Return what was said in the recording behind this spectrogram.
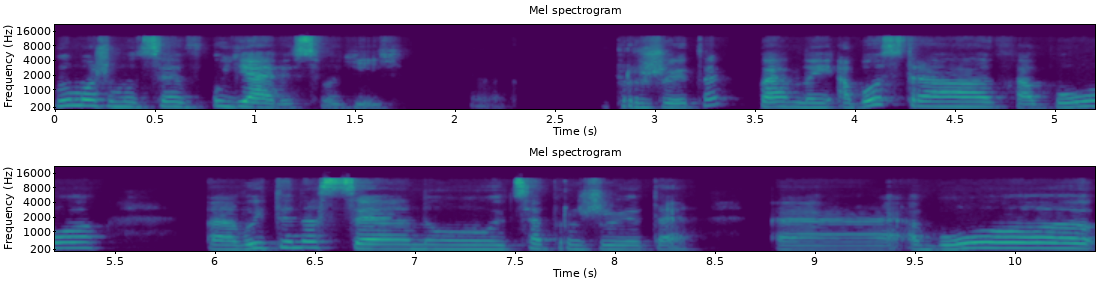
Ми можемо це в уяві своїй е, прожити, певний або страх, або е, вийти на сцену, це прожити, або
